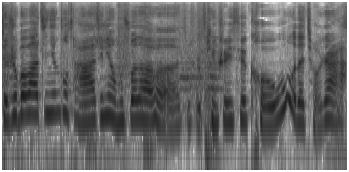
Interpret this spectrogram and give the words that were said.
糗事播报，今天吐槽啊。今天我们说到了就是平时一些口误的糗事儿哈。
